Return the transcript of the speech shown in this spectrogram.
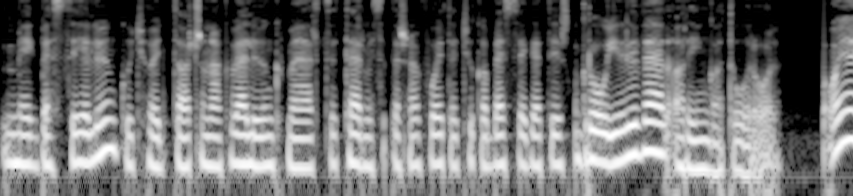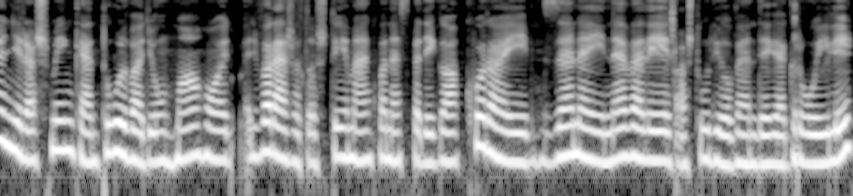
még beszélünk, úgyhogy tartsanak velünk, mert természetesen folytatjuk a beszélgetést Gró a ringatóról. Olyannyira sminken túl vagyunk ma, hogy egy varázslatos témánk van, ez pedig a korai zenei nevelés, a stúdió vendége Gróili.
